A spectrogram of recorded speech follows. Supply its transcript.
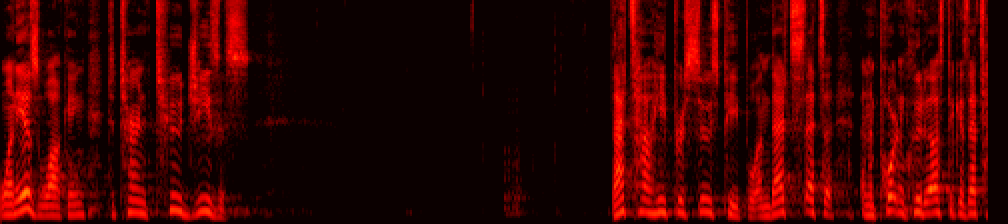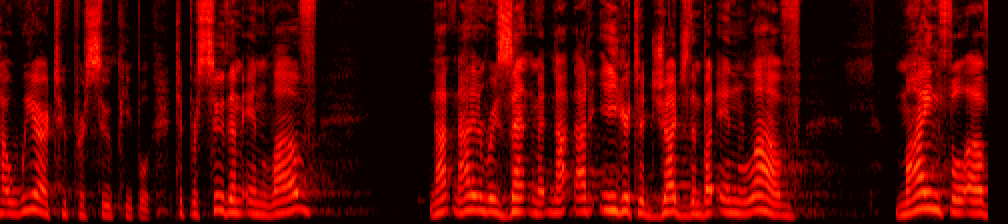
one is walking to turn to Jesus. That's how he pursues people. And that's, that's a, an important clue to us because that's how we are to pursue people to pursue them in love, not, not in resentment, not, not eager to judge them, but in love, mindful of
